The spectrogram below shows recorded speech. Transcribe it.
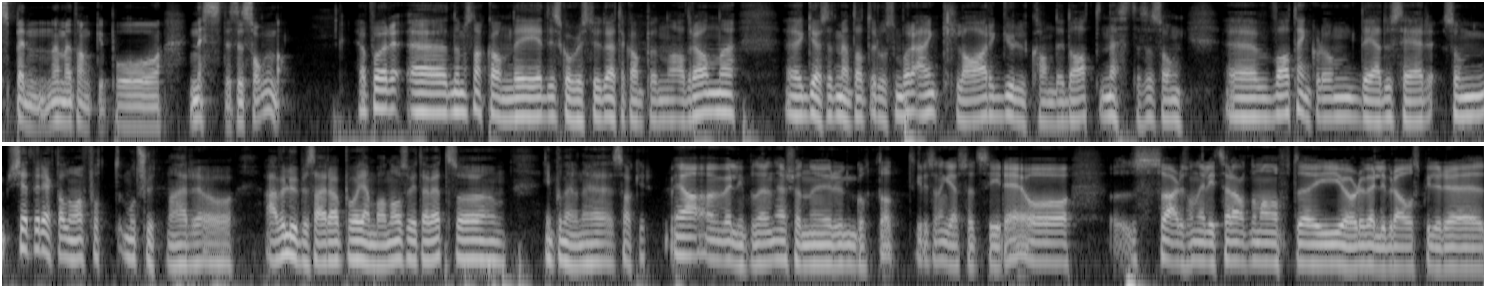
spennende med tanke på neste sesong, da. Ja, for eh, De snakka om det i Discovery Studio etter kampen, Adrian. Uh, Gauseth mente at Rosenborg er en klar gullkandidat neste sesong. Eh, hva tenker du om det du ser som Kjetil Rekdal nå har fått mot slutten her? og Er vel ubeseira på hjemmebane òg, så vidt jeg vet. Så imponerende saker. Ja, veldig imponerende. Jeg skjønner godt at Christian Gauseth sier det. Og så er det sånn i Eliteserien at når man ofte gjør det veldig bra og spillere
